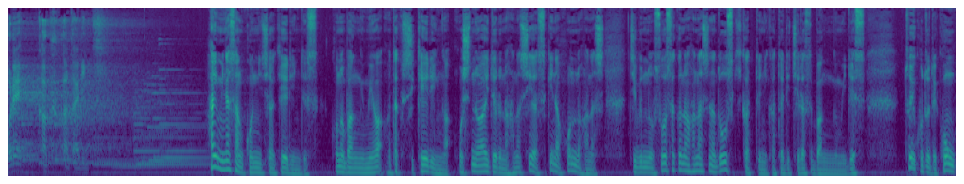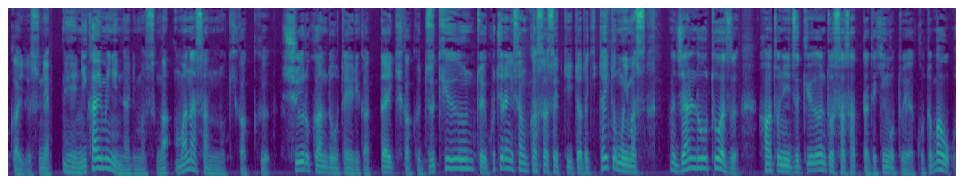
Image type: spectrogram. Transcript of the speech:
俺各語りはい、皆さん、こんにちは、ケイリンです。この番組は、私、ケイリンが推しのアイドルの話や好きな本の話、自分の創作の話などを好き勝手に語り散らす番組です。ということで、今回ですね、え2回目になりますが、マナさんの企画、収録お便り合体企画、ズキューンというこちらに参加させていただきたいと思います。ジャンルを問わず、ハートにズキューンと刺さった出来事や言葉を教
